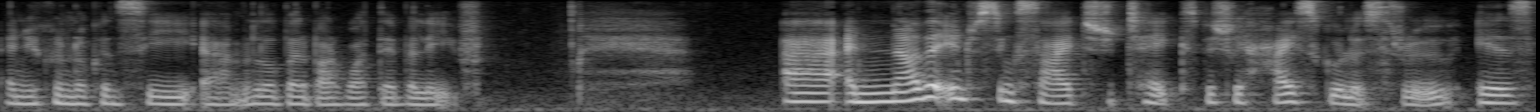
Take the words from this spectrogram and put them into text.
And you can look and see um, a little bit about what they believe. Uh, another interesting site to take, especially high schoolers through, is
